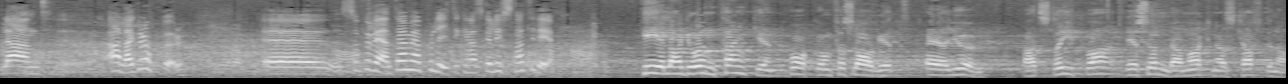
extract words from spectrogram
bland eh, alla grupper eh, så förväntar jag mig att politikerna ska lyssna till det. Hela grundtanken bakom förslaget är ju att strypa de sunda marknadskrafterna.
